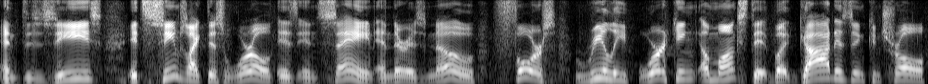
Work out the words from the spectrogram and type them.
and disease. It seems like this world is insane and there is no force really working amongst it, but God is in control,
